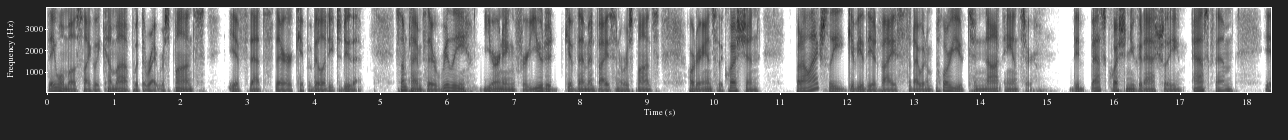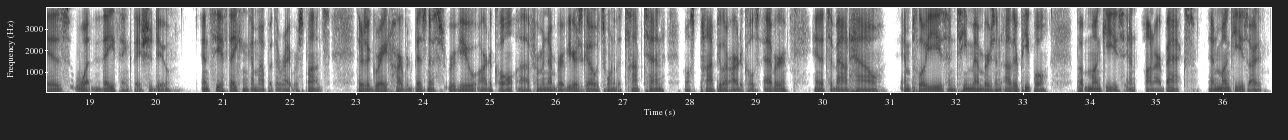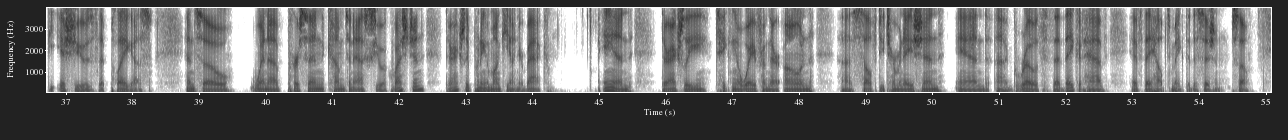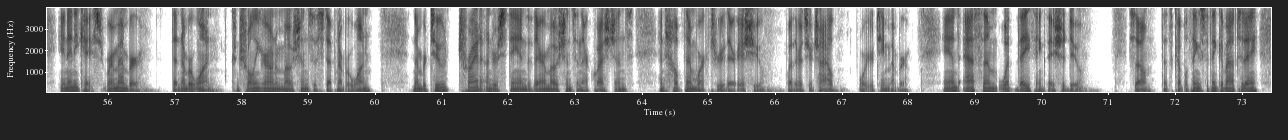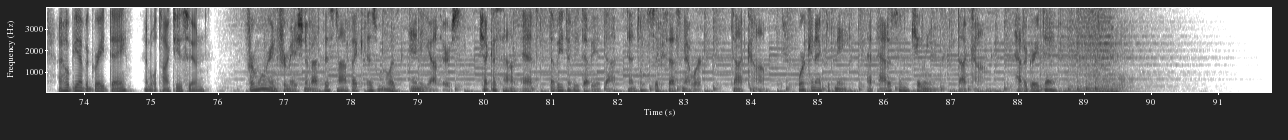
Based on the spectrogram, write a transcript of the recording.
they will most likely come up with the right response if that's their capability to do that. Sometimes they're really yearning for you to give them advice and a response or to answer the question, but I'll actually give you the advice that I would implore you to not answer. The best question you could actually ask them is what they think they should do and see if they can come up with the right response. There's a great Harvard Business Review article uh, from a number of years ago. It's one of the top 10 most popular articles ever, and it's about how employees and team members and other people put monkeys in, on our backs. And monkeys are the issues that plague us. And so when a person comes and asks you a question, they're actually putting a monkey on your back. And they're actually taking away from their own uh, self determination and uh, growth that they could have if they helped make the decision. So, in any case, remember that number one, controlling your own emotions is step number one. Number two, try to understand their emotions and their questions and help them work through their issue, whether it's your child or your team member, and ask them what they think they should do. So that's a couple things to think about today. I hope you have a great day, and we'll talk to you soon. For more information about this topic, as well as any others, check us out at www.dentalsuccessnetwork.com or connect with me at addisonkilleen.com. Have a great day.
